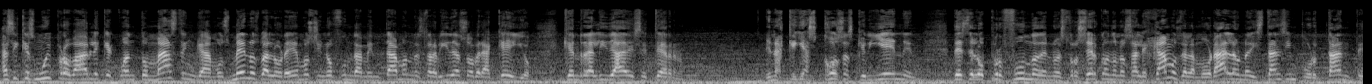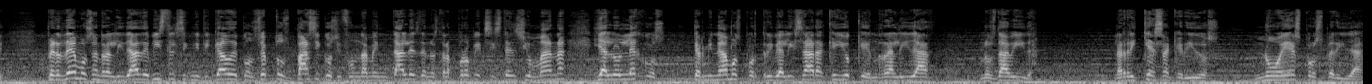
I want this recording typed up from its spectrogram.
Así que es muy probable que cuanto más tengamos, menos valoremos y no fundamentamos nuestra vida sobre aquello que en realidad es eterno en aquellas cosas que vienen desde lo profundo de nuestro ser cuando nos alejamos de la moral a una distancia importante. Perdemos en realidad de vista el significado de conceptos básicos y fundamentales de nuestra propia existencia humana y a lo lejos terminamos por trivializar aquello que en realidad nos da vida. La riqueza, queridos, no es prosperidad.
